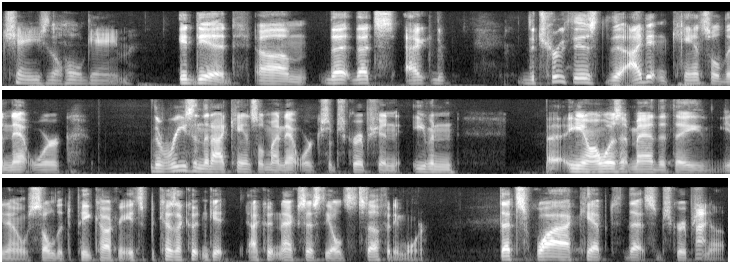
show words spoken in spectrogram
changed the whole game. It did. Um, that that's I, the, the truth is that I didn't cancel the network. The reason that I canceled my network subscription, even uh, you know, I wasn't mad that they you know sold it to Peacock. It's because I couldn't get I couldn't access the old stuff anymore. That's why I kept that subscription up.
